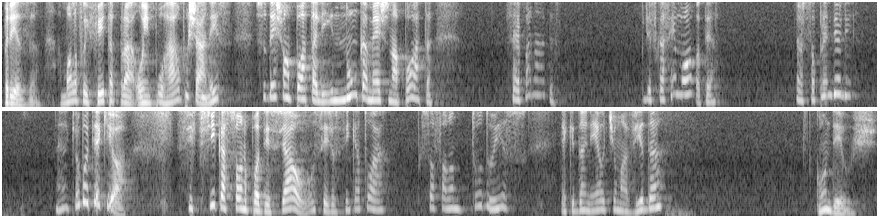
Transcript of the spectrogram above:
presa. A mola foi feita para ou empurrar ou puxar, não é isso? Se você deixa uma porta ali e nunca mexe na porta, serve para nada. Podia ficar sem mola até. Era só prender ali. Né? Que eu botei aqui, ó. Se fica só no potencial, ou seja, você tem que atuar estou falando tudo isso é que Daniel tinha uma vida com Deus.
